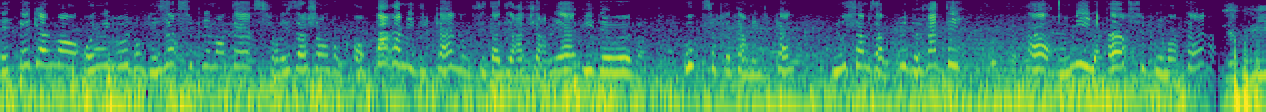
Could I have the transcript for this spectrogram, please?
Et également au niveau donc, des heures supplémentaires sur les agents donc, en paramédical, c'est-à-dire infirmière, IDE ou secrétaire médical, nous sommes à plus de 21 000 heures supplémentaires. Depuis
